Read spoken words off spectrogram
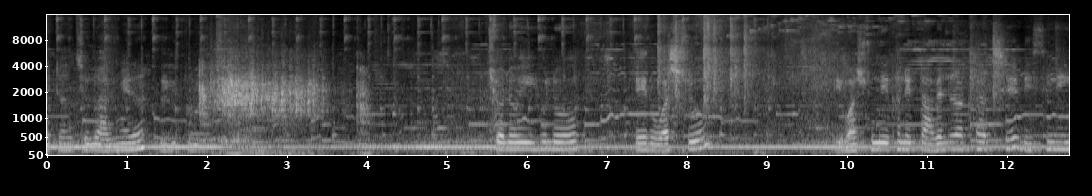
এটা হচ্ছে আলমিরা। চলো, এই হলো এর ওয়াশরুম। এই ওয়াশরুমে এখানে টাওয়েল রাখা আছে বেসিনেই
